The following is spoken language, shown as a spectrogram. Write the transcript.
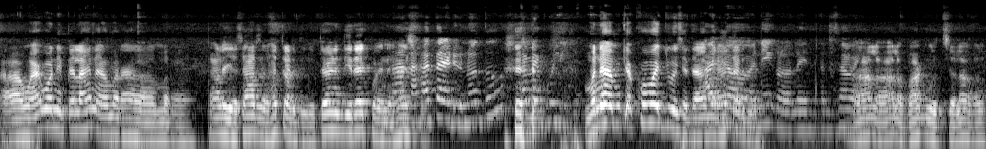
હા હું આવ્યો નહીં પેલા હે ને અમારા અમારા તાળીએ ચાર્જર હતાડી દીધું ત્રણ દી રાખ્યો એને. હતાડ્યું નતું તમે ભૂલી ગયા. મને એમ કે ખોવાઈ ગયું છે ત્યાં અમારે હતાડી દીધું નીકળો લઈને તમે હાલો હાલો ભાગવું જ છે હાલો.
